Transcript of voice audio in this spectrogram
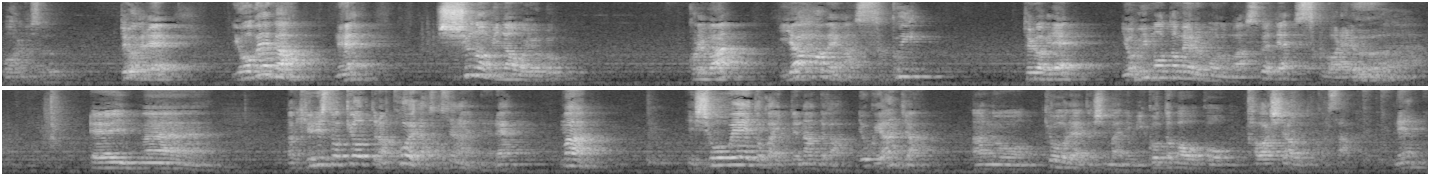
け。わかります？というわけで呼べばね主の皆を呼ぶ。これはヤハウェが救いというわけで呼び求める者は全て救われる。エイメン。キリスト教っていうのは声出させないんだよね。まあ照英とか言ってなんだかよくやんじゃん。あの兄弟と姉妹に御言葉をこう交わし合うとかさ。ね。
